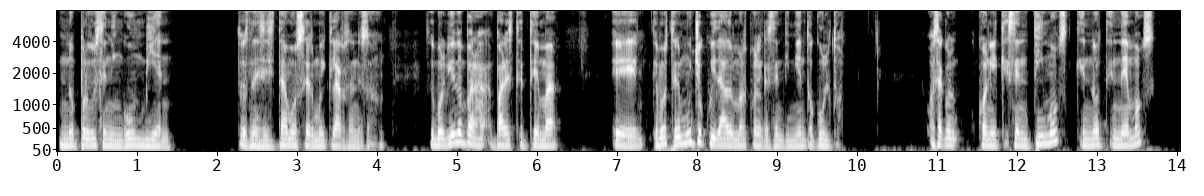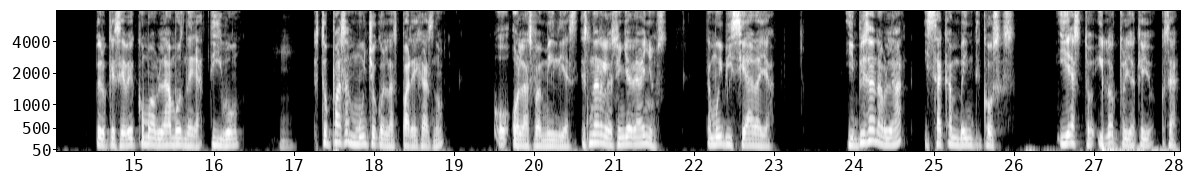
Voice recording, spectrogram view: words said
no produce ningún bien. Entonces necesitamos ser muy claros en eso. volviendo para, para, este tema, eh, debemos tener mucho cuidado, hermanos, con el resentimiento oculto. O sea, con, con el que sentimos que no tenemos pero que se ve como hablamos negativo. Mm. Esto pasa mucho con las parejas, ¿no? O, las familias. Es una relación ya de años. Está muy viciada ya. Y empiezan a hablar y sacan 20 cosas. Y esto, y lo otro, y aquello. O sea,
